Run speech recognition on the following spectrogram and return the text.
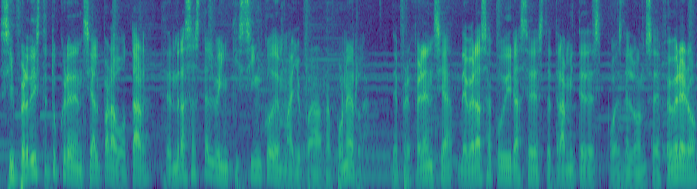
Si perdiste tu credencial para votar, tendrás hasta el 25 de mayo para reponerla. De preferencia, deberás acudir a hacer este trámite después del 11 de febrero,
